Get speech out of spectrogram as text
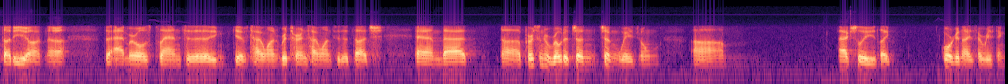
study on uh, the admiral's plan to give Taiwan, return Taiwan to the Dutch, and that uh, person who wrote it, Zheng, Zheng Weizhong, um, actually like organized everything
